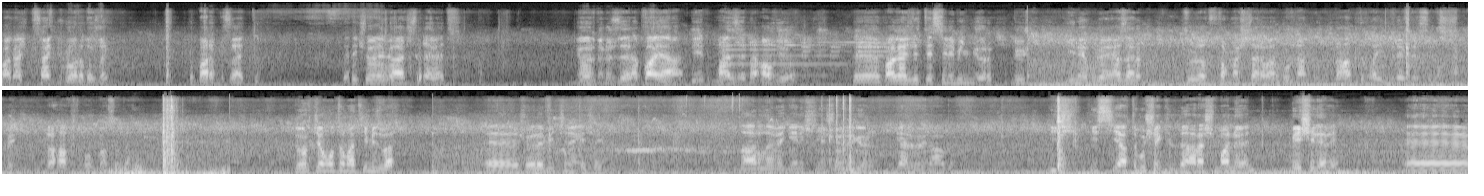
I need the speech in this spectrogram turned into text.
Bagaj müsait mi bu arada hocam? Umarım müsaittir. Dedik şöyle bir açtır evet. Gördüğünüz üzere bayağı bir malzeme alıyor. Ee, bagaj vitesini bilmiyorum. Büyük. Yine buraya yazarım. Şurada tutamaçlar var. Buradan rahatlıkla indirebilirsiniz. Ve rahat olmasa da. 4 cam otomatiğimiz var. Ee, şöyle bir içine geçeyim. Darlığı ve genişliğini şöyle görün. Gel böyle abi. İç hissiyatı bu şekilde. Araç manuel. 5 ileri. Ee,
